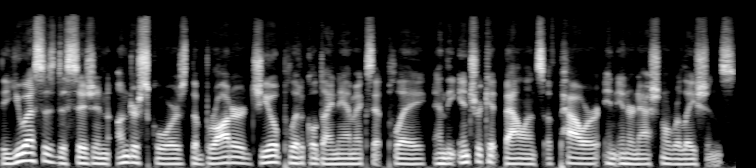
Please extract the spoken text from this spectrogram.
The US's decision underscores the broader geopolitical dynamics at play and the intricate balance of power in international relations.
